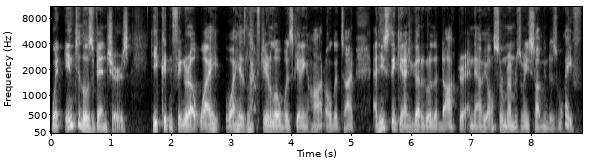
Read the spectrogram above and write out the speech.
went into those ventures, he couldn't figure out why why his left earlobe was getting hot all the time. And he's thinking, I got to go to the doctor. And now he also remembers when he's talking to his wife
